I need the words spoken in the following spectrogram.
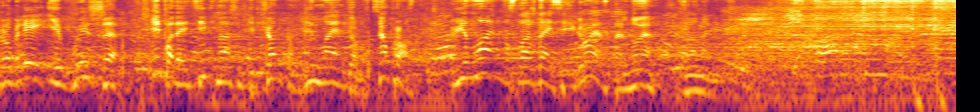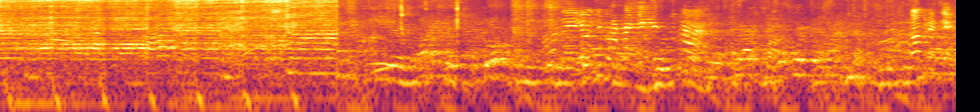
рублей и выше и подойти к нашим девчонкам Winline Girls. Все просто. Winline, наслаждайся игрой, остальное за нами. Люди, проходите сюда. Добрый день.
